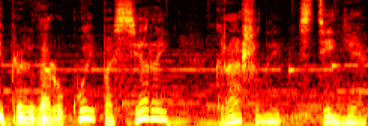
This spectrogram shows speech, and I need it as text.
и провела рукой по серой крашеной стене.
